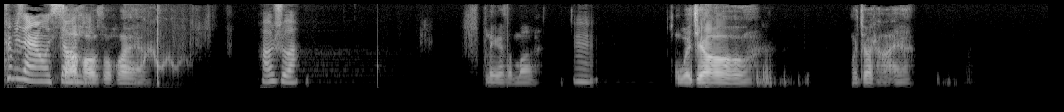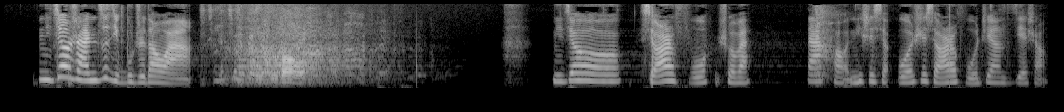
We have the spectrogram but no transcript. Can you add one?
是不是想让我笑？咋好好说话呀？好好说。那个什么？嗯。我叫，我叫啥呀？你叫啥？你自己不知道啊？不知道啊。你叫小二福，说吧。大家好，你是小，我是小二福，这样子介绍。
